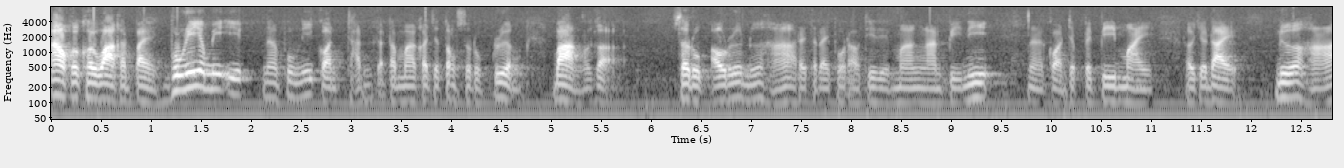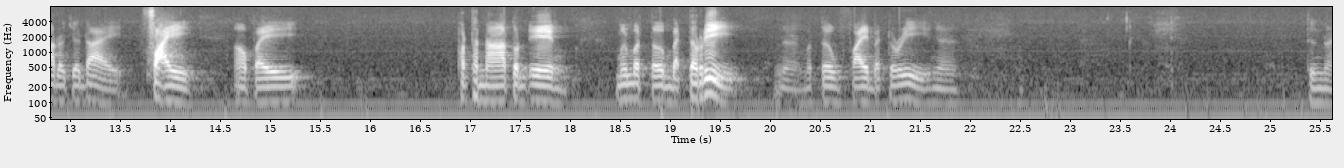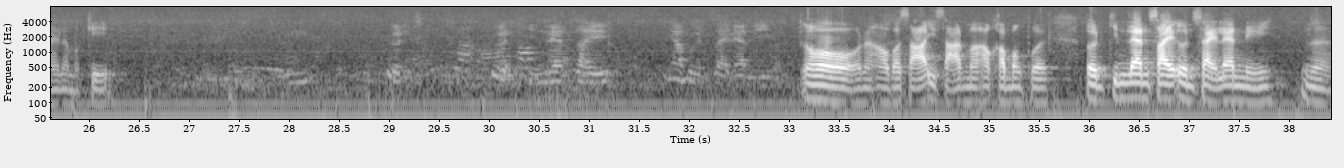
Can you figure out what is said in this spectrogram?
อ้าวค่อยๆว่ากันไปพรุ่งนี้ยังมีอีกนะพรุ่งนี้ก่อนฉันกัตมาก็จะต้องสรุปเรื่องบ้างแล้วก็สรุปเอาเรื่องเนื้อหาอะไรต่ออะไรพวกเราที่มางานปีนี้นะก่อนจะไปปีใหม่ เราจะได้เนื้อหาเราจะได้ไฟเอาไปพัฒนาตนเอง เหมือนมาเติมแบตเตอรี่นะมาเติมไฟแบตเตอรี่นะ ถึงไหนแล้วเมื่อกี้โอ้นะเอาภาษาอีสานมาเอาคำบางเพยเอิญกินแลนใส่เอิญใส่แลนหนีนะ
